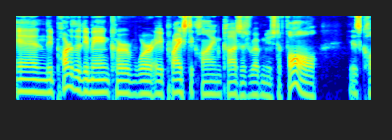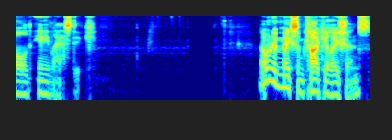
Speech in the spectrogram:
and the part of the demand curve where a price decline causes revenues to fall is called inelastic. Now I'm going to make some calculations.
